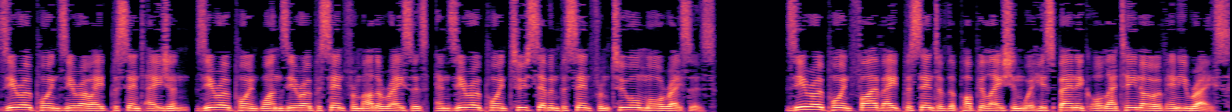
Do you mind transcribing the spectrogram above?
0.08% Asian, 0.10% from other races, and 0.27% from two or more races. 0.58% of the population were Hispanic or Latino of any race.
